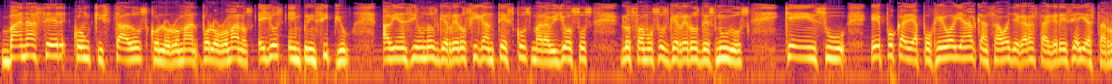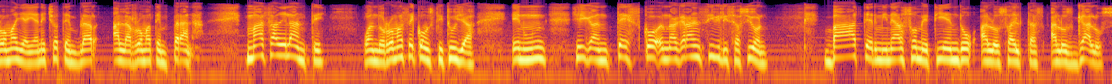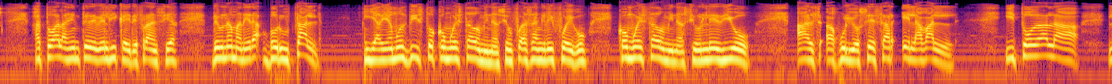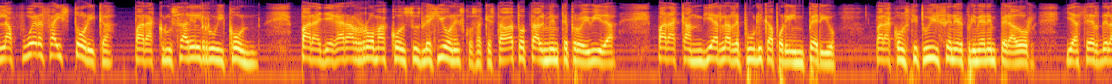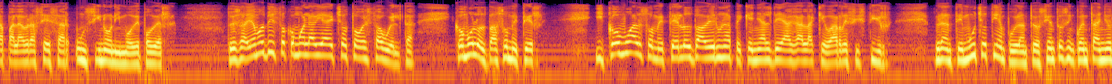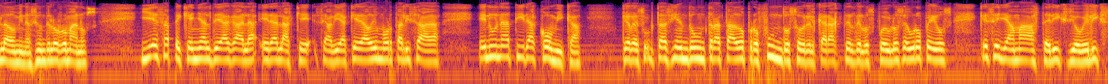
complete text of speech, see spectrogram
van a ser conquistados por los romanos. Ellos en principio habían sido unos guerreros gigantescos, maravillosos, los famosos guerreros desnudos, que en su época de apogeo habían alcanzado a llegar hasta Grecia y hasta Roma y habían hecho temblar a la Roma temprana. Más adelante, cuando Roma se constituya en un gigantesco, en una gran civilización, va a terminar sometiendo a los altas, a los galos, a toda la gente de Bélgica y de Francia de una manera brutal. Y habíamos visto cómo esta dominación fue a sangre y fuego, cómo esta dominación le dio a Julio César el aval y toda la, fuerza histórica para cruzar el Rubicón, para llegar a Roma con sus legiones, cosa que estaba totalmente prohibida, para cambiar la república por el imperio para constituirse en el primer emperador y hacer de la palabra César un sinónimo de poder. Entonces habíamos visto cómo él había hecho toda esta vuelta, cómo los va a someter y cómo al someterlos va a haber una pequeña aldea gala que va a resistir durante mucho tiempo, durante 250 años, la dominación de los romanos, y esa pequeña aldea gala era la que se había quedado inmortalizada en una tira cómica que resulta siendo un tratado profundo sobre el carácter de los pueblos europeos que se llama Asterix y Obelix,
